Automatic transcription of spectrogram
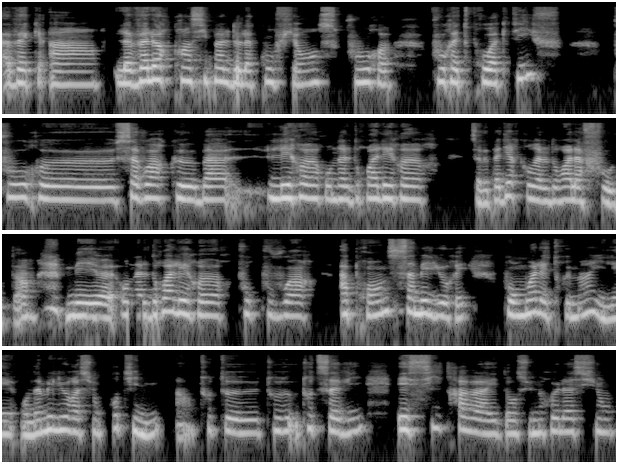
avec un, la valeur principale de la confiance pour, pour être proactif, pour euh, savoir que bah, l'erreur, on a le droit à l'erreur. Ça ne veut pas dire qu'on a le droit à la faute, hein, mais euh, on a le droit à l'erreur pour pouvoir apprendre, s'améliorer. Pour moi, l'être humain, il est en amélioration continue hein, toute, euh, tout- toute sa vie. Et s'il travaille dans une relation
